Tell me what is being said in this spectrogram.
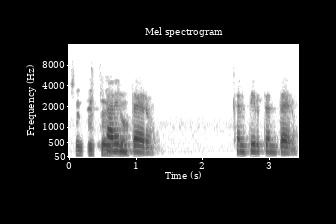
sentirte Estar entero, sentirte entero.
